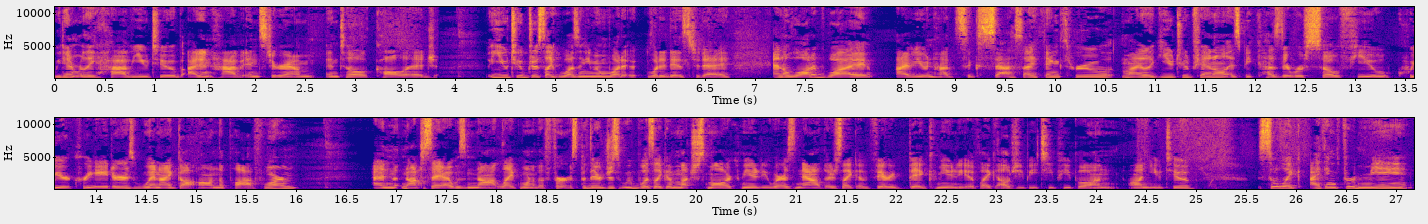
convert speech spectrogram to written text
we didn't really have YouTube. I didn't have Instagram until college. YouTube just like wasn't even what it, what it is today. And a lot of why I've even had success, I think, through my like YouTube channel is because there were so few queer creators when I got on the platform and not to say I was not like one of the first, but there just was like a much smaller community. Whereas now there's like a very big community of like LGBT people on on YouTube. So like I think for me,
